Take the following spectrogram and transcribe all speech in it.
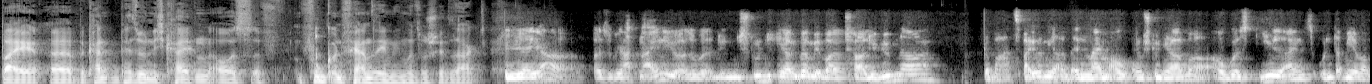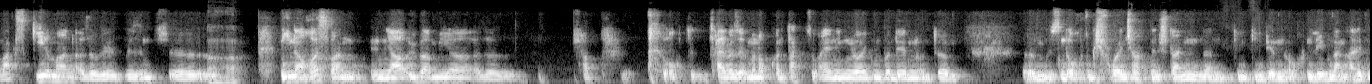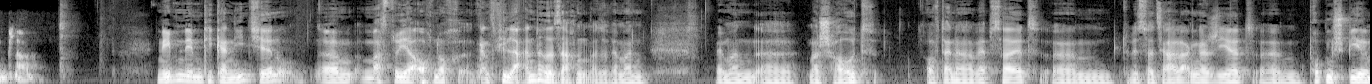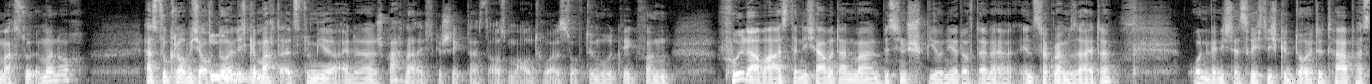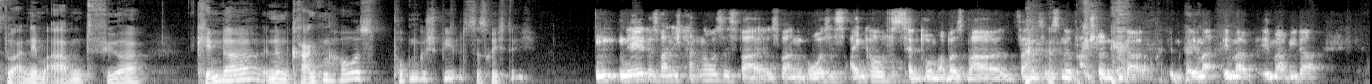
bei äh, bekannten Persönlichkeiten aus Funk und Fernsehen, wie man so schön sagt. Ja, ja. Also wir hatten einige. Also im Studienjahr über mir war Charlie Hübner. Da war zwei über mir. In meinem im Studienjahr war August Giel. Eins unter mir war Max Giermann. Also wir, wir sind. Äh, Nina Hoss war ein Jahr über mir. Also ich habe auch teilweise immer noch Kontakt zu einigen Leuten von denen und ähm, ähm es sind auch wirklich Freundschaften entstanden, die, die dann auch ein Leben lang halten, klar. Neben dem Kickerninchen ähm, machst du ja auch noch ganz viele andere Sachen. Also wenn man, wenn man äh, mal schaut auf deiner Website, ähm, du bist sozial engagiert, ähm, Puppenspiel machst du immer noch. Hast du, glaube ich, auch mhm. neulich gemacht, als du mir eine Sprachnachricht geschickt hast aus dem Auto, als du auf dem Rückweg von Fulda warst, denn ich habe dann mal ein bisschen spioniert auf deiner Instagram-Seite. Und wenn ich das richtig gedeutet habe, hast du an dem Abend für Kinder in einem Krankenhaus Puppen gespielt, ist das richtig? Nee, das war nicht Krankenhaus, es war, es war ein großes Einkaufszentrum, aber es war, es ist eine Veranstaltung, die da immer, immer, immer wieder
